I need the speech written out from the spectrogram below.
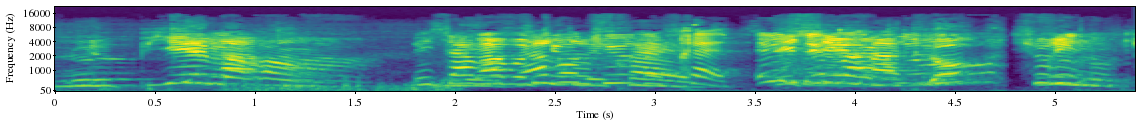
Le pied marin. Les aventures de Fred. Et c'est un matelot sur Inuk.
